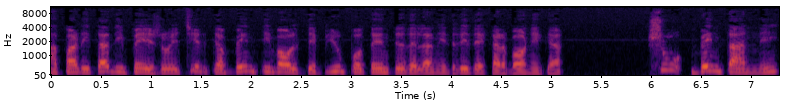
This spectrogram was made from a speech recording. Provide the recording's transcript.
a parità di peso è circa 20 volte più potente dell'anidride carbonica. Su 20 anni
